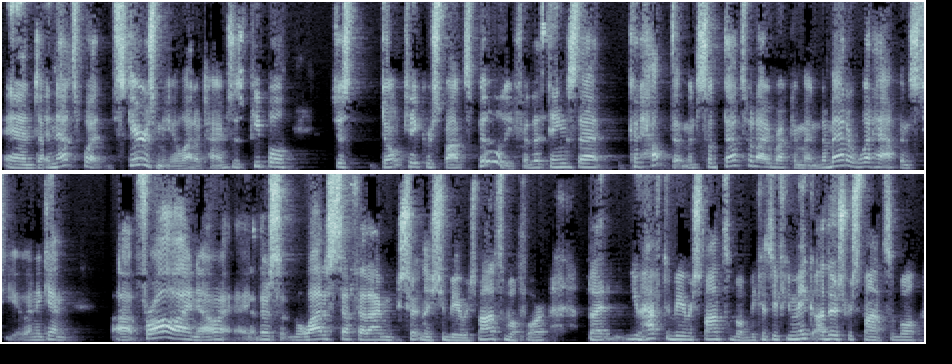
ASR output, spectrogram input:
And, and that's what scares me a lot of times is people just don't take responsibility for the things that could help them. And so that's what I recommend, no matter what happens to you. And again, uh, for all I know, there's a lot of stuff that I'm certainly should be responsible for, but you have to be responsible because if you make others responsible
